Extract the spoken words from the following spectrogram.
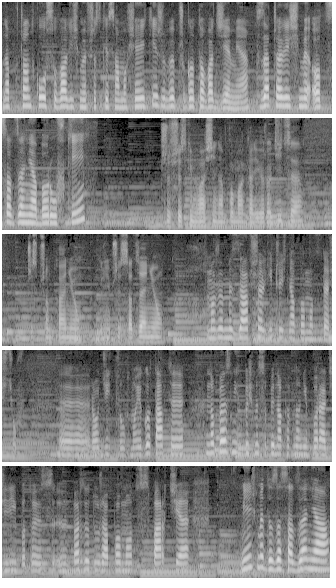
Na początku usuwaliśmy wszystkie samosiejki, żeby przygotować ziemię. Zaczęliśmy od sadzenia borówki. Przy wszystkim właśnie nam pomagali rodzice, przy sprzątaniu, później przy sadzeniu. Możemy zawsze liczyć na pomoc teściów, e, rodziców, mojego taty. No bez nich byśmy sobie na pewno nie poradzili, bo to jest e, bardzo duża pomoc, wsparcie. Mieliśmy do zasadzenia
